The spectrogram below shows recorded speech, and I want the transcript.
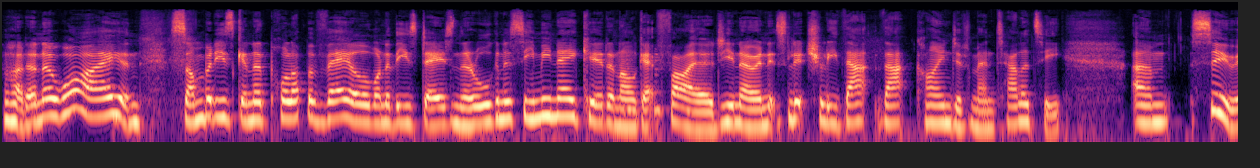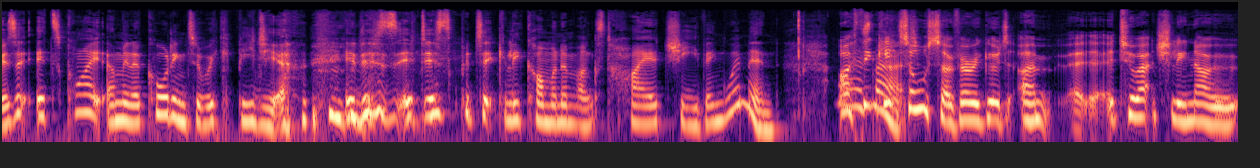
I don't know why. And somebody's going to pull up a veil one of these days and they're all going to see me naked and I'll get fired, you know, and it's literally that, that kind of mentality. Um, Sue, is it, it's quite, I mean, according to Wikipedia, it is, it is particularly common amongst high achieving women. Why I think that? it's also very good um, uh, to actually know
